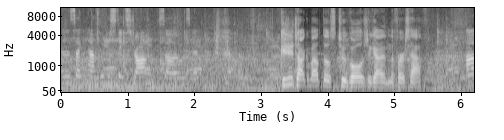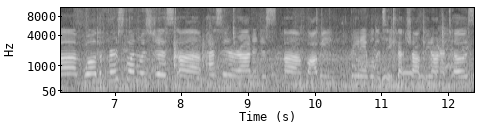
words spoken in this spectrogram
In the second half, we just stayed strong, so it was good. Could you talk about those two goals you got in the first half? Um, well, the first one was just uh, passing around and just uh, Bobby being able to take that shot, being on her toes.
